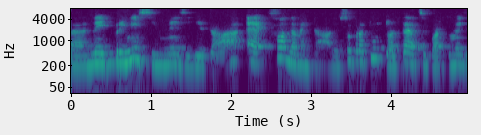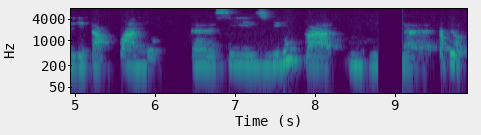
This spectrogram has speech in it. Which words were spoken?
eh, nei primissimi mesi di età è fondamentale, soprattutto al terzo e quarto mese di età, quando eh, si sviluppa il, proprio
